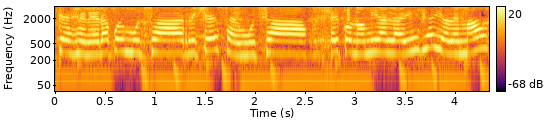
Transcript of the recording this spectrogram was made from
que genera pues mucha riqueza y mucha economía en la isla y además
